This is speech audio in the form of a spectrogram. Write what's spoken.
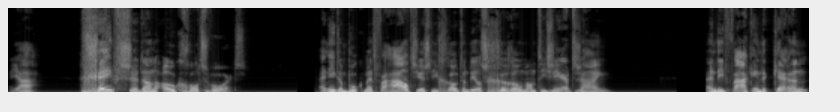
Ja, geef ze dan ook Gods woord. En niet een boek met verhaaltjes die grotendeels geromantiseerd zijn. En die vaak in de kern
